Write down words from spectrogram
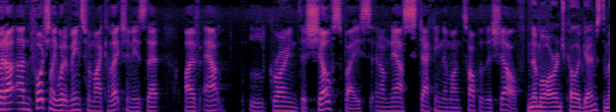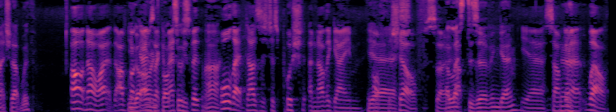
But uh, unfortunately, what it means for my collection is that I've outgrown the shelf space, and I'm now stacking them on top of the shelf. No more orange-coloured games to match it up with. Oh no, I, I've got, got games I orange can match with, but Ah. all that does is just push another game off the shelf. So A less deserving game. yeah, so I'm gonna well.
